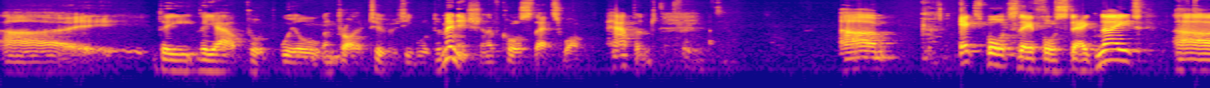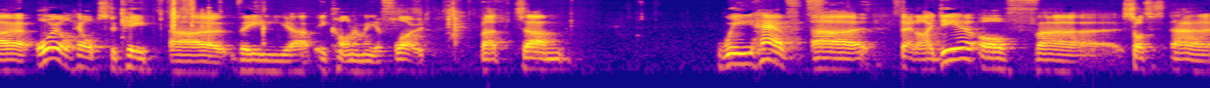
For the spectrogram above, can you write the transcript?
uh, the, the output will and productivity will diminish. And of course, that's what happened. Um, exports therefore stagnate. Uh, oil helps to keep uh, the uh, economy afloat. But um, we have uh, that idea of uh, uh,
